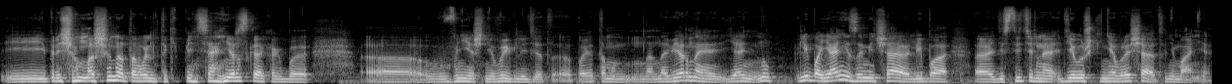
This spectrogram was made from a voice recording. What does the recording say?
И причем машина довольно-таки пенсионерская, как бы э, внешне выглядит. Поэтому, наверное, я, ну, либо я не замечаю, либо э, действительно девушки не обращают внимания.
